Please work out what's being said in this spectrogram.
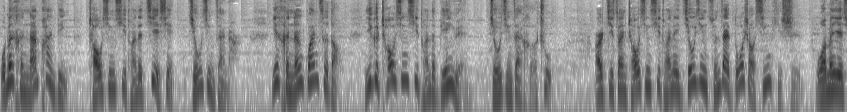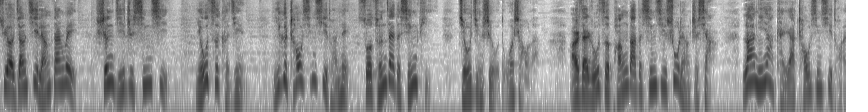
我们很难判定超星系团的界限究竟在哪儿，也很难观测到一个超星系团的边缘究竟在何处。而计算超星系团内究竟存在多少星体时，我们也需要将计量单位升级至星系。由此可见，一个超星系团内所存在的星体究竟是有多少了。而在如此庞大的星系数量之下，拉尼亚凯亚超星系团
